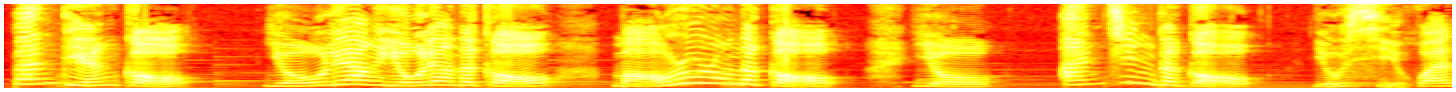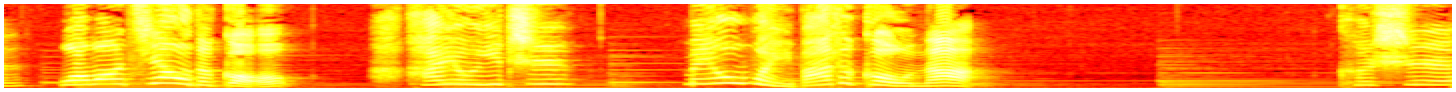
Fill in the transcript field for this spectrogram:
斑点狗、油亮油亮的狗、毛茸茸的狗，有安静的狗，有喜欢汪汪叫的狗，还有一只没有尾巴的狗呢。可是，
